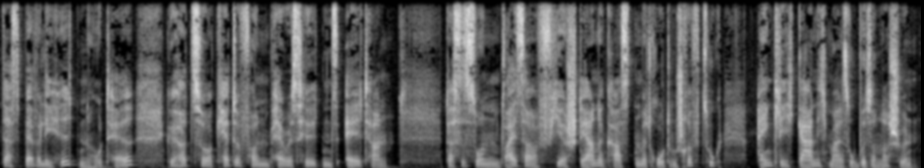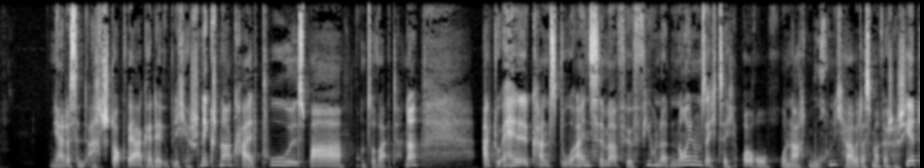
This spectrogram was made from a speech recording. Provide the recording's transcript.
Das Beverly Hilton Hotel gehört zur Kette von Paris Hiltons Eltern. Das ist so ein weißer Vier-Sterne-Kasten mit rotem Schriftzug. Eigentlich gar nicht mal so besonders schön. Ja, das sind acht Stockwerke, der übliche Schnickschnack, halt Pool, Spa und so weiter. Ne? Aktuell kannst du ein Zimmer für 469 Euro pro Nacht buchen. Ich habe das mal recherchiert.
